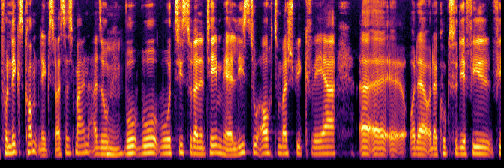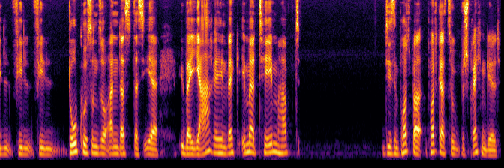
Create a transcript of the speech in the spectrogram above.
von nix kommt nix, weißt du, was ich meine? Also mhm. wo, wo, wo ziehst du deine Themen her? Liest du auch zum Beispiel quer äh, äh, oder, oder guckst du dir viel, viel, viel, viel Dokus und so an, dass, dass ihr über Jahre hinweg immer Themen habt, die es im Pod Podcast zu besprechen gilt?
